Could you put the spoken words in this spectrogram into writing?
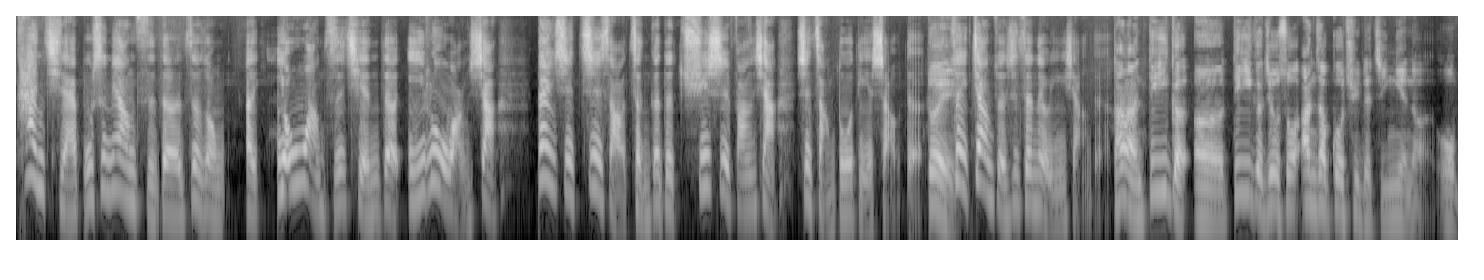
看起来不是那样子的这种呃勇往直前的一路往上。但是至少整个的趋势方向是涨多跌少的，对，所以降准是真的有影响的。当然，第一个呃，第一个就是说，按照过去的经验呢，我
